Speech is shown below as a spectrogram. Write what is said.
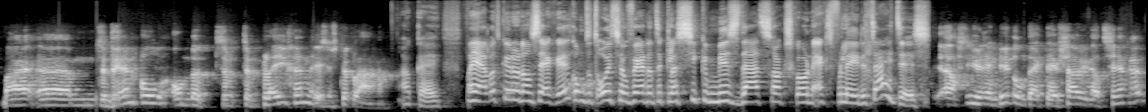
Maar um, de drempel om dat te, te, plegen is een stuk lager. Oké. Okay. Maar ja, wat kunnen we dan zeggen? Komt het ooit zover dat de klassieke misdaad straks gewoon echt verleden tijd is? Als iedereen dit ontdekt heeft, zou je dat zeggen.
